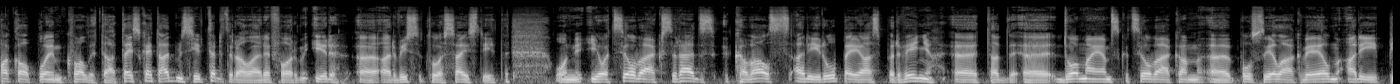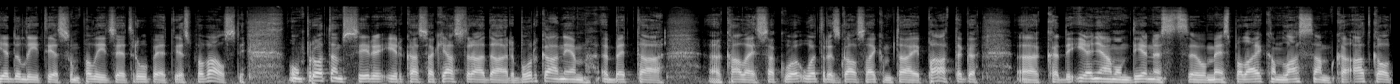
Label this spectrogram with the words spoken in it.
pakalpojumu kvalitāti. Tā skaitā administratīva teritoriālā reforma ir ar visu visu to saistīta. Un, jo cilvēks redz, ka valsts arī rūpējās par viņu, eh, tad eh, domājams, ka cilvēkam eh, būs lielāka vēlme arī piedalīties un palīdzēt rūpēties par valsti. Un, protams, ir, ir saka, jāstrādā ar burkāniem, bet tā, kā lai saka, otrais gals laikam tā ir pātaga, kad ieņēmuma dienests mēs pa laikam lasām, ka atkal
